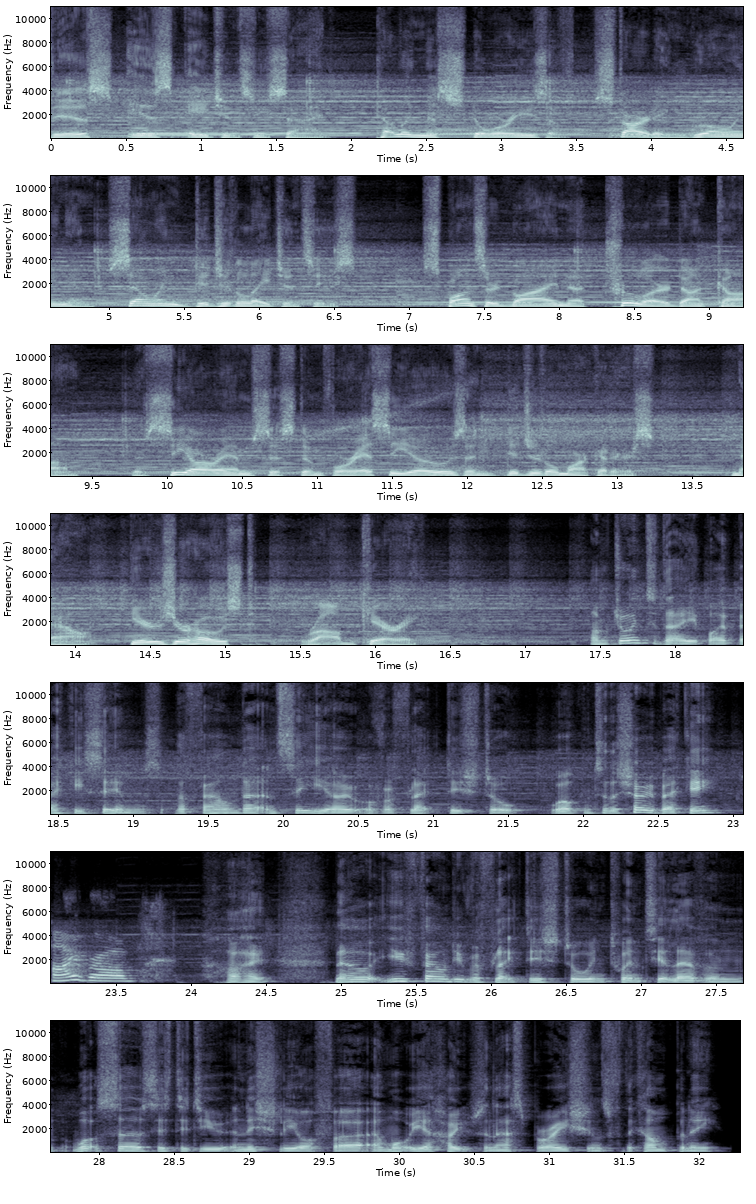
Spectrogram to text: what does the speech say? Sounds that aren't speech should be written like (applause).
This is Agency Side, telling the stories of starting, growing, and selling digital agencies. Sponsored by Natriller.com, the CRM system for SEOs and digital marketers. Now, here's your host, Rob Carey. I'm joined today by Becky Sims, the founder and CEO of Reflect Digital. Welcome to the show, Becky. Hi, Rob. Hi. Now, you founded Reflect Digital in 2011. What services did you initially offer, and what were your hopes and aspirations for the company?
